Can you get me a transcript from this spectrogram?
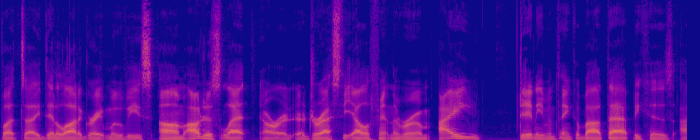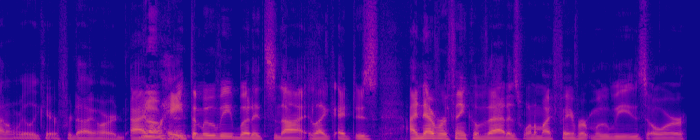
but uh, he did a lot of great movies. Um, I'll just let or address the elephant in the room. I didn't even think about that because I don't really care for Die Hard. I don't Okay. hate the movie, but it's not like I just I never think of that as one of my favorite movies. Or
